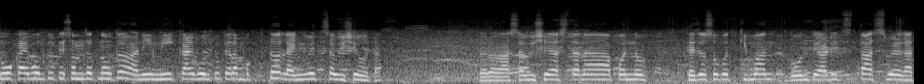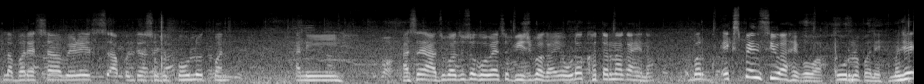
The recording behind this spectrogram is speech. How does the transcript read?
तो काय बोलतो ते समजत नव्हतं आणि मी काय बोलतो त्याला फक्त लँग्वेजचा विषय होता. तर असा विषय असताना आपण त्याच्यासोबत किमान दोन ते अडीच तास वेळ घातला. बऱ्याचशा वेळेस आपण त्याच्यासोबत पोहलोत पण. आणि असं आजूबाजूचं गोव्याचं बीच बघा एवढं खतरनाक आहे ना. बरं एक्सपेन्सिव्ह आहे गोवा पूर्णपणे. म्हणजे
